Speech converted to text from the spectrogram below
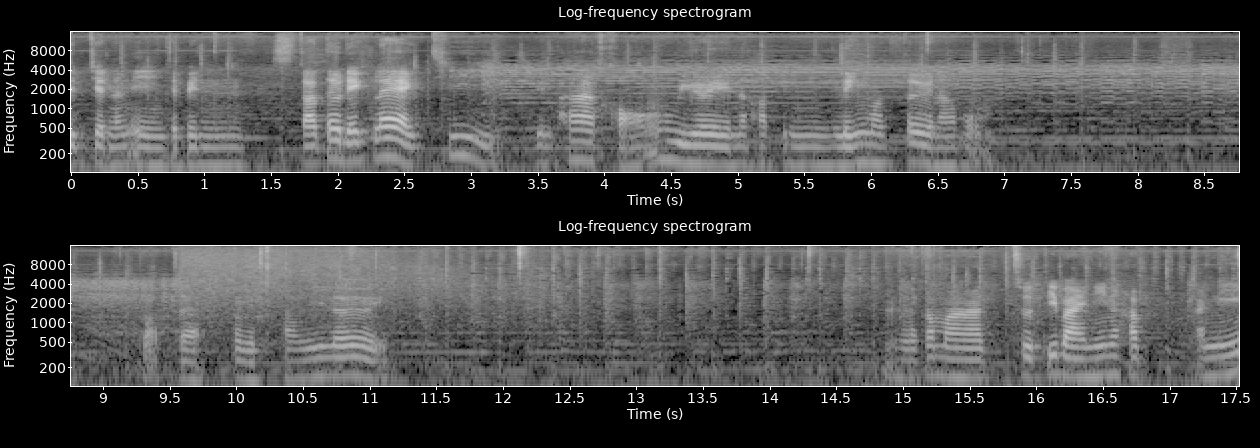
2017 นั่นเองจะเป็น starter deck แรกที่เป็นภาคของ v r a นะครับ เป็น link monster นะครับผม ก็จะเปิดตามนี้เลย แล้วก็มาสุดที่ใบนี้นะครับ อันนี้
